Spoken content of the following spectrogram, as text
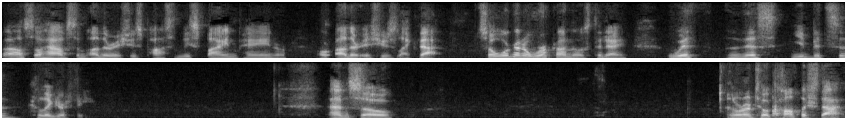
We also have some other issues possibly spine pain or or other issues like that. So we're going to work on those today with this Yi Bi Zi calligraphy. And so in order to accomplish that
